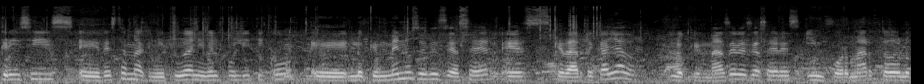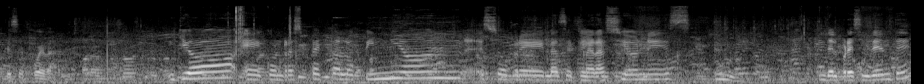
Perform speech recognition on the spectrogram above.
crisis eh, de esta magnitud a nivel político, eh, lo que menos debes de hacer es quedarte callado. Lo que más debes de hacer es informar todo lo que se pueda. Yo, eh, con respecto a la opinión sobre las declaraciones del presidente,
